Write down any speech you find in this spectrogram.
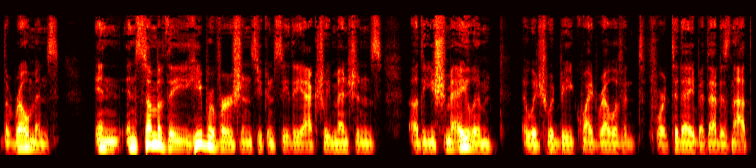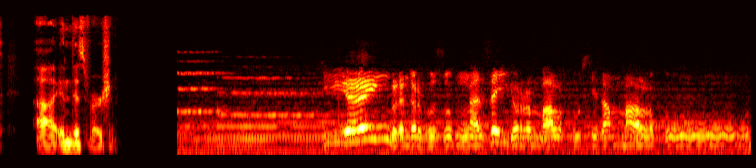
the Romans. In in some of the Hebrew versions, you can see that he actually mentions uh, the Ishmaelim, which would be quite relevant for today, but that is not uh, in this version. Engländer versuchen, Malchus is a Malchus.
